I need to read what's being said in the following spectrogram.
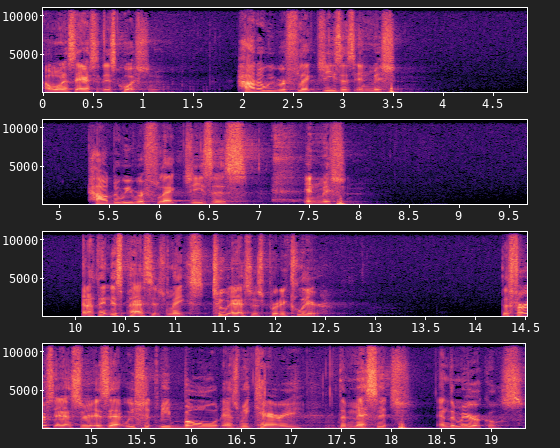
I want us to answer this question How do we reflect Jesus in mission? How do we reflect Jesus in mission? And I think this passage makes two answers pretty clear. The first answer is that we should be bold as we carry the message and the miracles.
